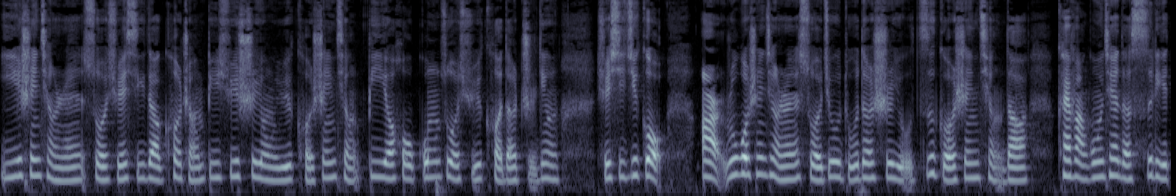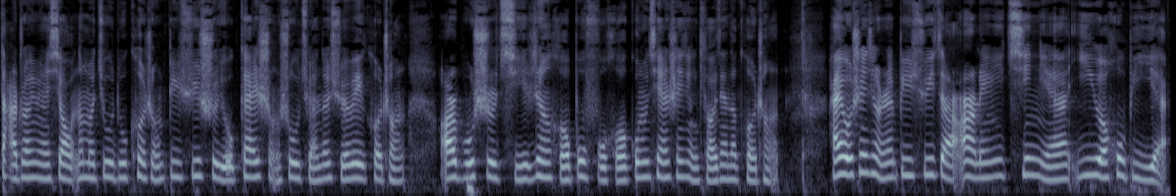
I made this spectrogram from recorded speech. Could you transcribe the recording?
一、申请人所学习的课程必须适用于可申请毕业后工作许可的指定学习机构。二、如果申请人所就读的是有资格申请的开放工签的私立大专院校，那么就读课程必须是由该省授权的学位课程，而不是其任何不符合工签申请条件的课程。还有，申请人必须在二零一七年一月后毕业。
